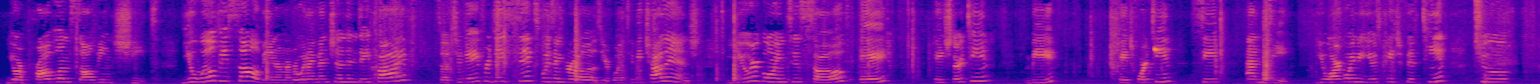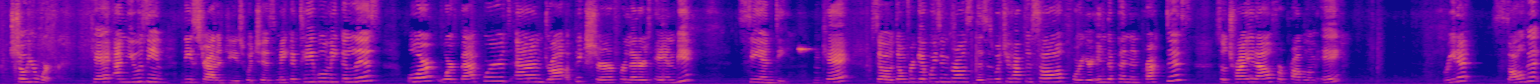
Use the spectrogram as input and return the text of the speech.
your problem solving sheet. You will be solving, remember what I mentioned in day five? So today for day six, boys and girls, you're going to be challenged. You're going to solve A, page 13, B, page 14, C, and D. You are going to use page 15 to show your work, okay? And using these strategies, which is make a table, make a list, or work backwards and draw a picture for letters A and B, C and D, okay? So don't forget, boys and girls, this is what you have to solve for your independent practice. So try it out for problem A. Read it, solve it,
